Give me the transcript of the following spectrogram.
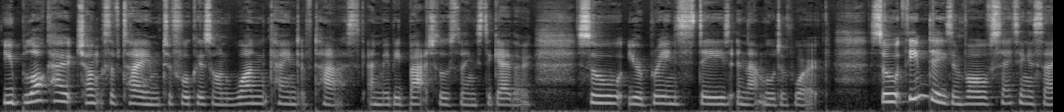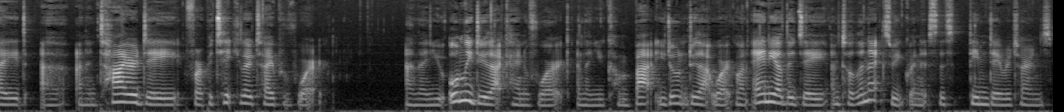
you block out chunks of time to focus on one kind of task and maybe batch those things together so your brain stays in that mode of work. So, theme days involve setting aside a, uh, an entire day for a particular type of work. And then you only do that kind of work, and then you come back. You don't do that work on any other day until the next week when it's the theme day returns.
